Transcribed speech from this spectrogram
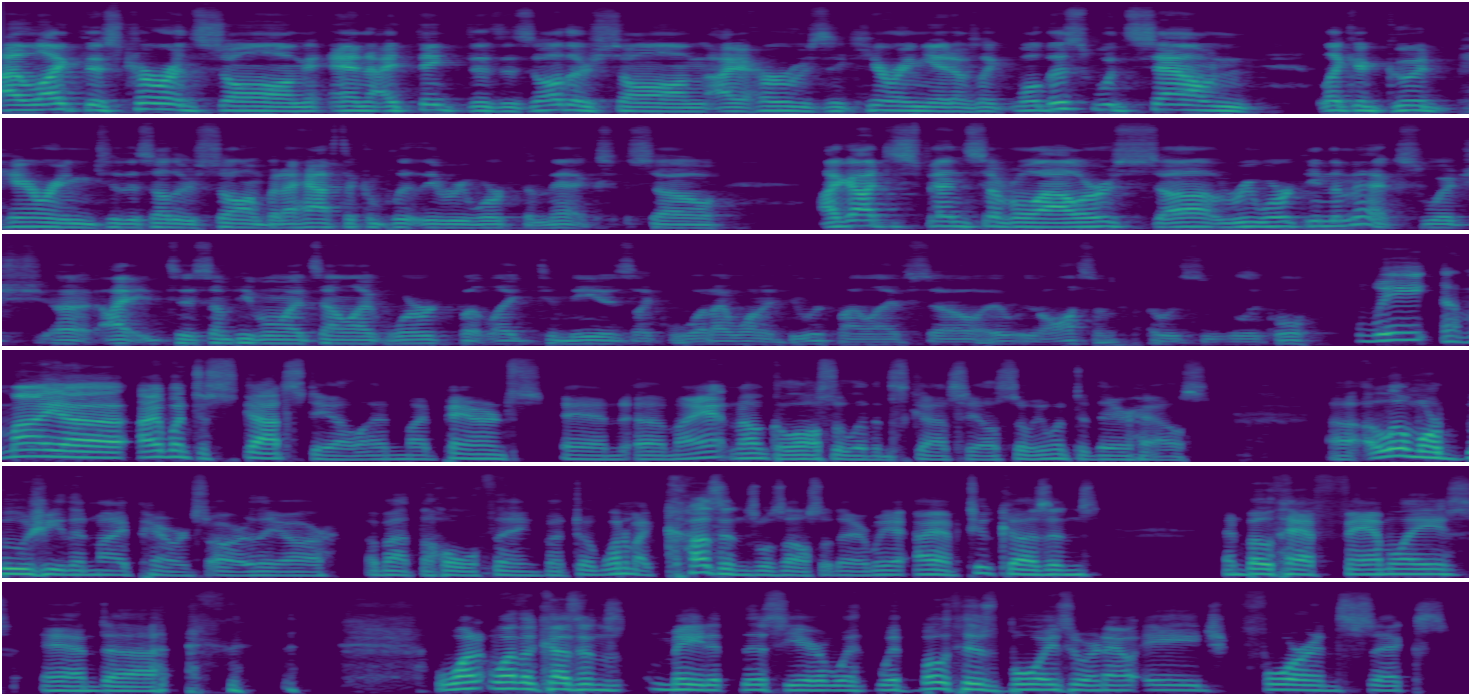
I like this current song, and I think that this other song I heard was like hearing it. I was like, well, this would sound like a good pairing to this other song, but I have to completely rework the mix. So I got to spend several hours uh, reworking the mix, which uh, I to some people might sound like work, but like to me is like what I want to do with my life. So it was awesome. It was, it was really cool. We, my, uh, I went to Scottsdale, and my parents and uh, my aunt and uncle also live in Scottsdale, so we went to their house uh, a little more bougie than my parents are. They are about the whole thing. But uh, one of my cousins was also there. We I have two cousins, and both have families. And uh, one one of the cousins made it this year with with both his boys who are now age four and six.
